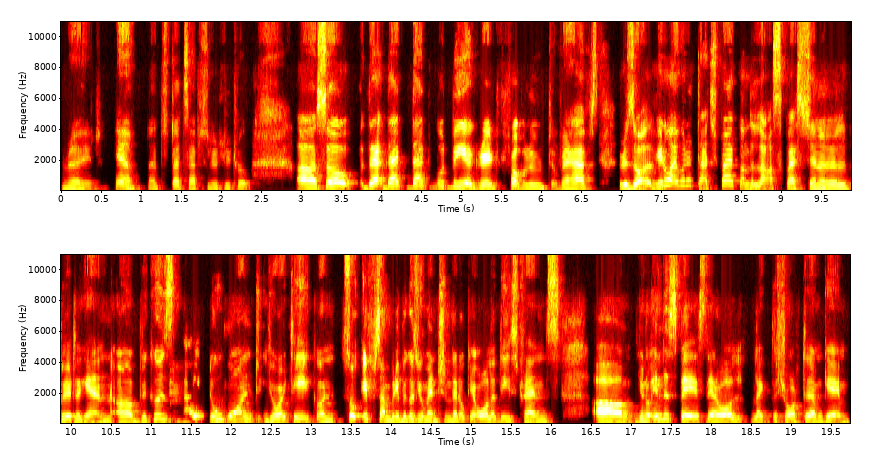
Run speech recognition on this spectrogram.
Right. Yeah, that's that's absolutely true. Uh, so that that that would be a great problem to perhaps resolve. You know, I want to touch back on the last question a little bit again, uh, because mm. I do want your take on. So, if somebody, because you mentioned that, okay, all of these trends, um, you know, in the space, they're all like the short term game.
